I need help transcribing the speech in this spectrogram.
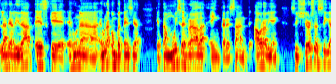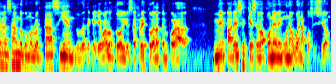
la realidad es que es una, es una competencia que está muy cerrada e interesante. Ahora bien, si Scherzer sigue lanzando como lo está haciendo desde que llegó a los Dodgers el resto de la temporada, me parece que se va a poner en una buena posición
